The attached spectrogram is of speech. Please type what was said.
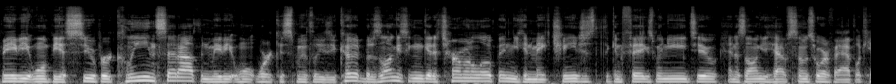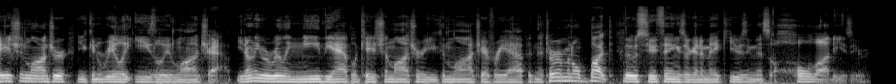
Maybe it won't be a super clean setup and maybe it won't work as smoothly as you could, but as long as you can get a terminal open, you can make changes to the configs when you need to, and as long as you have some sort of application launcher, you can really easily launch app. You don't even really need the application launcher, you can launch every app in the terminal, but those two things are gonna make using this a whole lot easier.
